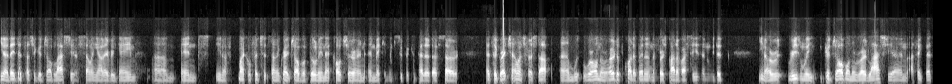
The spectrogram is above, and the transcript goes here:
you know they did such a good job last year of selling out every game. Um, and you know Michael Fitchett's done a great job of building that culture and, making them super competitive. So it's a great challenge first up. Um, we, we're on the road quite a bit in the first part of our season. We did you know, a reasonably good job on the road last year, and I think that's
